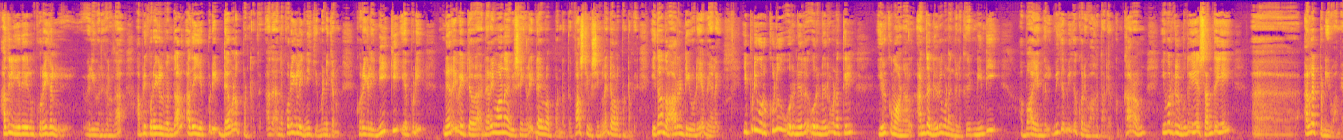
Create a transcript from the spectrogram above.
அதில் ஏதேனும் குறைகள் வெளிவருகிறதா? அப்படி குறைகள் வந்தால் அதை எப்படி டெவலப் பண்ணுறது அதை அந்த குறைகளை நீக்கி மன்னிக்கணும். குறைகளை நீக்கி எப்படி நிறைவேற்ற நிறைவான விஷயங்களை டெவலப் பண்ணுறது பாசிட்டிவ் விஷயங்களை டெவலப் பண்ணுறது இதுதான் அந்த ஆர்என்டியுடைய வேலை. இப்படி ஒரு குழு ஒரு நிறு ஒரு நிறுவனத்தில் இருக்குமானால் அந்த நிறுவனங்களுக்கு நிதி அபாயங்கள் மிக மிக குறைவாகத்தான் இருக்கும். காரணம் இவர்கள் முதலே சந்தையை அலர்ட் பண்ணிடுவாங்க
